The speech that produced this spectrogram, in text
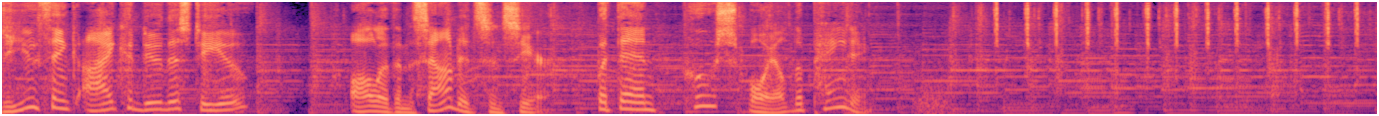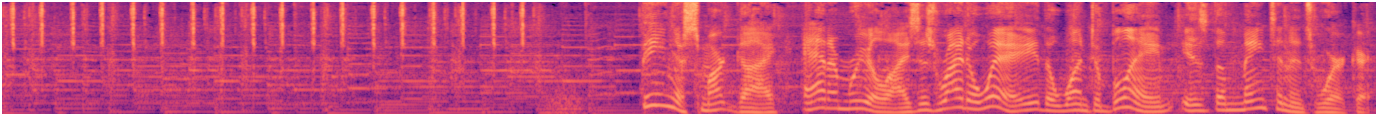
Do you think I could do this to you? All of them sounded sincere, but then who spoiled the painting? Being a smart guy, Adam realizes right away the one to blame is the maintenance worker.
